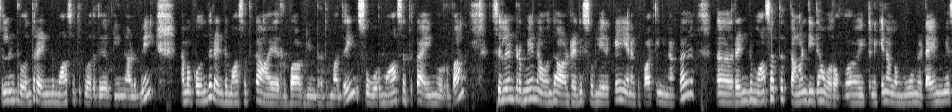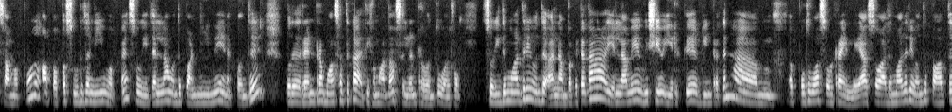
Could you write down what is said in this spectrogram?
சிலிண்டர் வந்து ரெண்டு மாதத்துக்கு வருது அப்படின்னாலுமே நமக்கு வந்து ரெண்டு மாதத்துக்கு ஆயிரம் அப்படின்றது மாதிரி. ஸோ ஒரு மாதத்துக்கு ஐநூறுரூபா சிலிண்டருமே நான் வந்து ஆல்ரெடி சொல்லியிருக்கேன். எனக்கு பார்த்தீங்கன்னாக்கா ரெண்டு மாதத்தை தாண்டி தான் வரும். இத்தனைக்கு இத்தனைக்கும் நாங்கள் மூணு டைமுமே சமைப்போம். அப்பப்போ சுடுதண்ணியும் வைப்பேன். ஸோ இதெல்லாம் வந்து பண்ணியுமே எனக்கு வந்து ஒரு ரெண்டரை மாதத்துக்கு அதிகமாக தான் சிலிண்டர் வந்து வரும். ஸோ இது மாதிரி வந்து நம்மக்கிட்ட தான் எல்லாமே விஷயம் இருக்குது அப்படின்றத நான் பொதுவாக சொல்கிறேன் இல்லையா? ஸோ அது மாதிரி வந்து பார்த்து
